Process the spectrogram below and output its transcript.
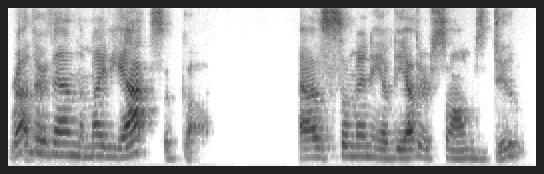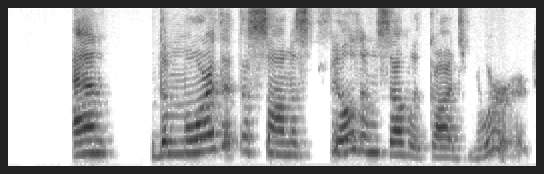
rather than the mighty acts of God, as so many of the other Psalms do. And the more that the psalmist filled himself with God's word,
